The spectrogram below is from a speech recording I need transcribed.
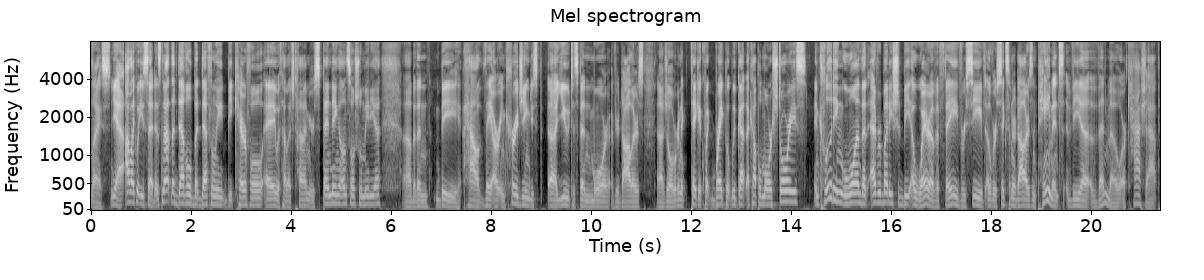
Nice. Yeah, I like what you said. It's not the devil, but definitely be careful, A, with how much time you're spending on social media, uh, but then B, how they are encouraging to sp- uh, you to spend more of your dollars. Uh, Joel, we're going to take a quick break, but we've got a couple more stories, including one that everybody should be aware of if they've received over $600 in payment via Venmo or Cash App,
